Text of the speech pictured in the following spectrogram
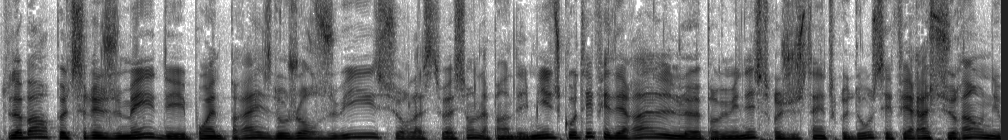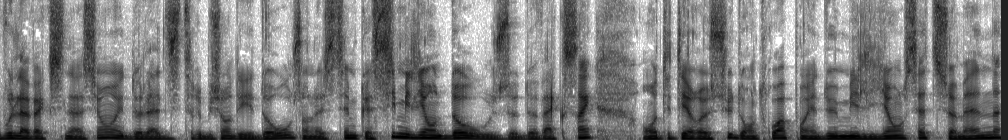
Tout d'abord, petit résumé des points de presse d'aujourd'hui sur la situation de la pandémie. Du côté fédéral, le premier ministre Justin Trudeau s'est fait rassurant au niveau de la vaccination et de la distribution des doses. On estime que 6 millions de doses de vaccins ont été reçues, dont 3,2 millions cette semaine.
